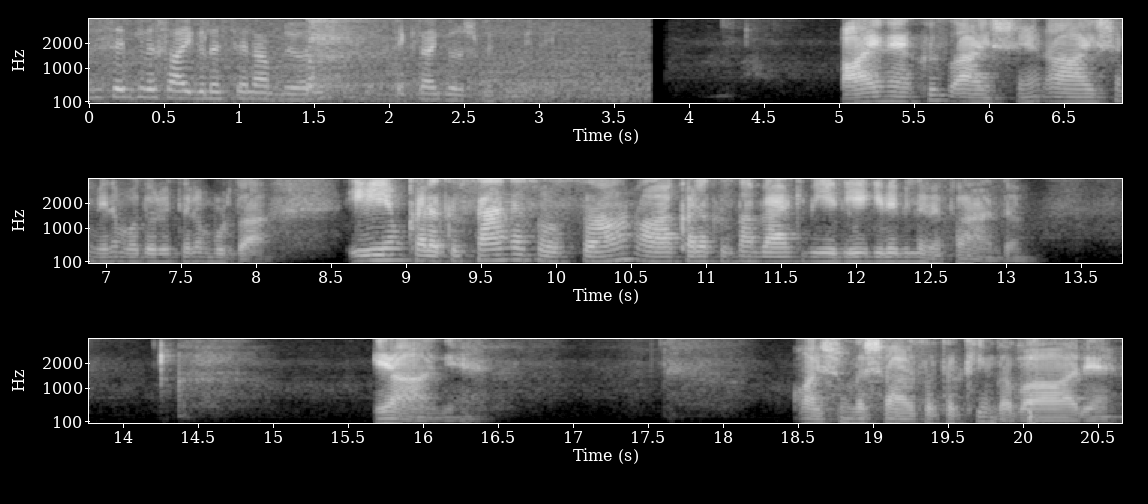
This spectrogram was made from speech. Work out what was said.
Sizi sevgi ve saygıyla selamlıyorum. Tekrar görüşmek ümidiyle. Aynen kız Ayşin. Ayşin benim moderatörüm burada. İyiyim kara kız sen nasılsın? Aa, kara kızdan belki bir hediye gelebilir efendim. Yani. Ay şunu da şarja takayım da bari.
